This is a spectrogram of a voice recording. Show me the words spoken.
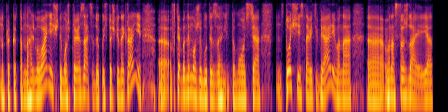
наприклад, там на гальмуванні, що ти можеш прив'язатися до якоїсь точки на екрані, в тебе не може бути взагалі. Тому ось ця точність навіть в VR, вона, вона страждає. Я,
